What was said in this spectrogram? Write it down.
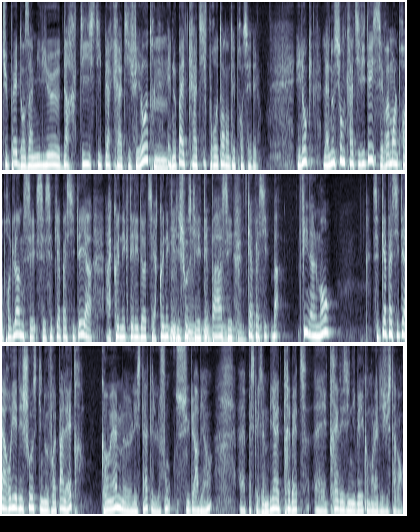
Tu peux être dans un milieu d'artistes hyper créatifs et autres, mm. et ne pas être créatif pour autant dans tes procédés. Et donc, la notion de créativité, c'est vraiment le propre de l'homme. C'est cette capacité à, à, connecter les dots, c'est-à-dire connecter mmh, des choses mmh, qui n'étaient mmh, pas. C'est capacité. Bah, finalement, cette capacité à relier des choses qui ne devraient pas l'être, quand même, les stats, elles le font super bien, euh, parce qu'elles aiment bien être très bêtes et très désinhibées, comme on l'a dit juste avant.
